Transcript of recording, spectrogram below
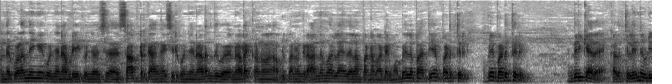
அந்த குழந்தைங்க கொஞ்சம் அப்படியே கொஞ்சம் சாப்பிட்ருக்காங்க சரி கொஞ்சம் நடந்து நடக்கணும் அப்படி பண்ணுங்கிற அந்த மாதிரிலாம் இதெல்லாம் பண்ண மாட்டாங்க. மொபைலை பார்த்தியா? படுத்துரு. அப்படியே படுத்துரு. எந்திரிக்காத கழுத்துலேருந்து அப்படி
